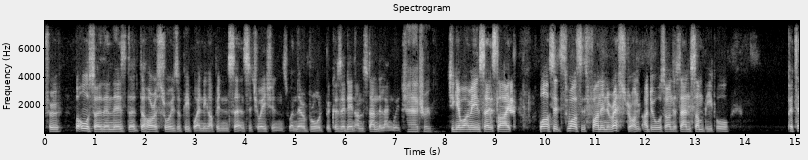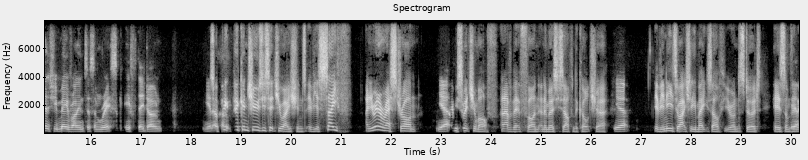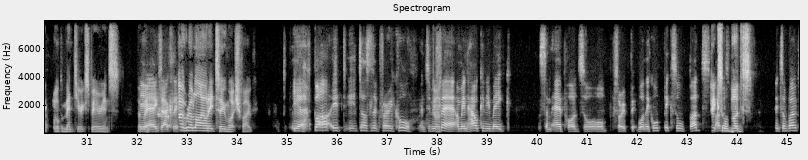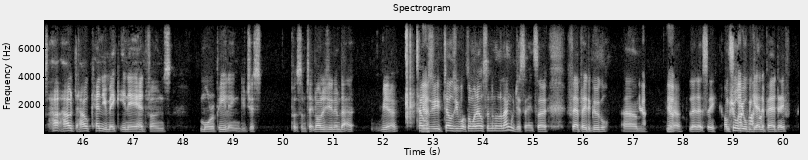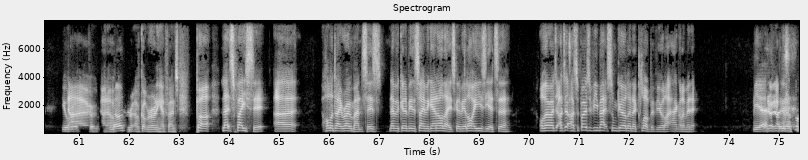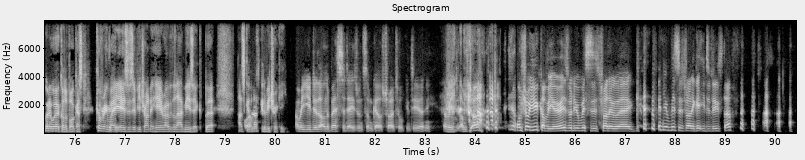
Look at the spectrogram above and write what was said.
True. But also, then there's the, the horror stories of people ending up in certain situations when they're abroad because they didn't understand the language. Yeah, true. Do you get what I mean? So it's like, whilst it's whilst it's fun in a restaurant, I do also understand some people potentially may run into some risk if they don't, you know, So pick, pick and choose your situations. If you're safe and you're in a restaurant, yeah, maybe switch them off and have a bit of fun and immerse yourself in the culture. yeah, If you need to actually make yourself you're understood, here's something Yeah. that can augment your experience. But yeah, maybe exactly. don't rely on it too much, folk. Yeah, but it it does look very cool. And to be Okay. fair, I mean, how can you make some AirPods or, or sorry, what they call Pixel Buds? Pixel buds. Pixel Buds. How how how can you make in-ear headphones more appealing? You just put some technology in them that you know tells you tells you what someone else in another language is saying. So fair play to Google. Um, Yeah. You Yeah. know, let, let's see. I'm sure you'll be getting a pair, Dave. You're No, a- no, no? no. I've got my running headphones. But let's face it, uh, holiday romances never going to be the same again, are they? It's going to be a lot easier to. Although I, I- I suppose if you met some girl in a club, if you were like, "Hang on a minute," yeah. I that's not going to work on the podcast. Covering my ears as if you're trying to hear over the loud music, but that's Well, gonna, that's going to be tricky. I mean, you do that on the best of days when some girls try talking to you? I mean, I'm sure, I'm sure you cover your ears when your missus is trying to, uh, when your missus is trying to get you to do stuff.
